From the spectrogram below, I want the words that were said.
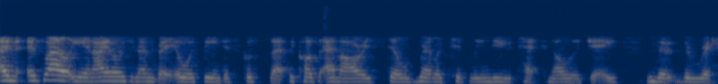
and as well, Ian, I always remember it always being discussed that because MR is still relatively new technology, the the risks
